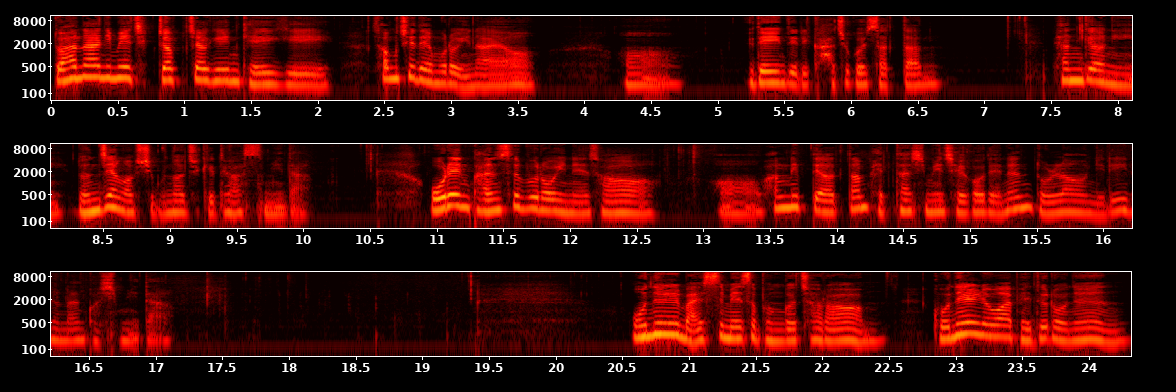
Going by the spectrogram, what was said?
또 하나님의 직접적인 계획이 성취됨으로 인하여 어, 유대인들이 가지고 있었던 편견이 논쟁 없이 무너지게 되었습니다. 오랜 관습으로 인해서 어, 확립되었던 배타심이 제거되는 놀라운 일이 일어난 것입니다. 오늘 말씀에서 본 것처럼 고넬료와 베드로는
